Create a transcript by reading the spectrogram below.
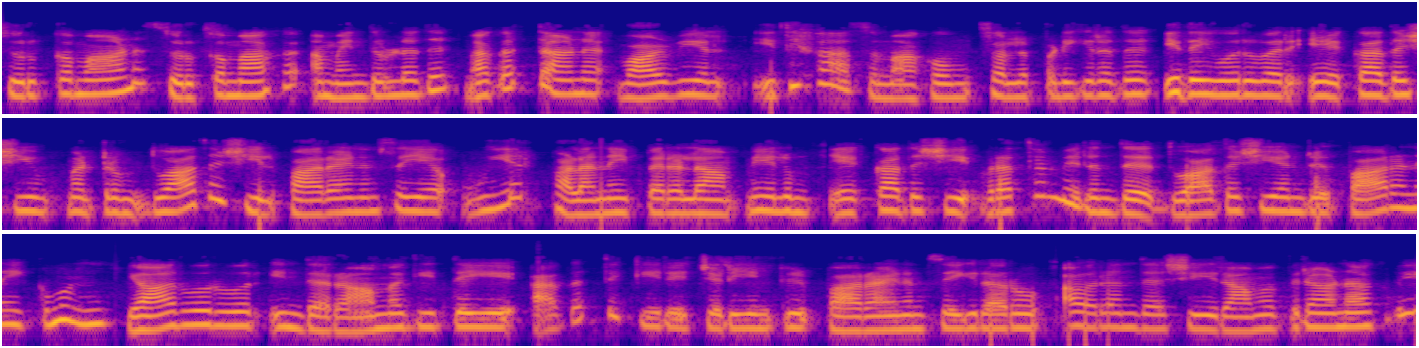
சுருக்கமான சுருக்கமாக அமைந்துள்ளது. மகத்தான வாழ்வியல் இதிகாசமாகவும் சொல்லப்படுகிறது. இதை ஒருவர் ஏகாதசியும் மற்றும் துவாதசியில் பாராயணம் செய்ய உயர் பலனை பெறலாம். மேலும் ஏகாதசி விரதம் இருந்து துவாதசி அன்று பாரணைக்கு முன் யார் ஒருவர் இந்த ராமகீதையை அகத்துக்கீரை செடியின் கீழ் பாராயணம் செய்கிறாரோ அவர் அந்த ஸ்ரீ ராமபிரானாகவே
